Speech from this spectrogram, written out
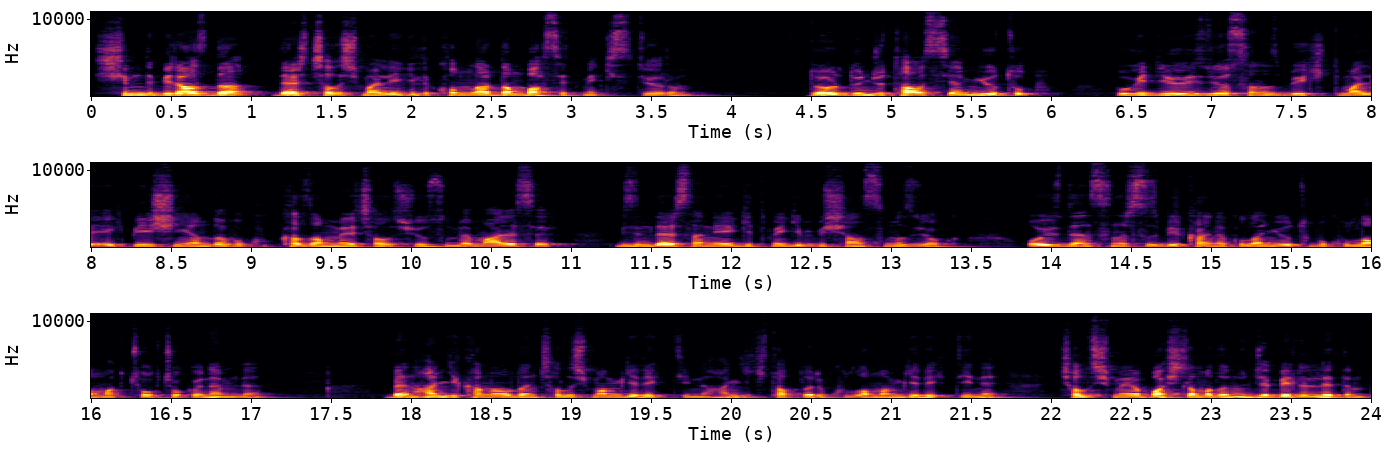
Şimdi biraz da ders çalışma ile ilgili konulardan bahsetmek istiyorum. Dördüncü tavsiyem YouTube. Bu videoyu izliyorsanız büyük ihtimalle ek bir işin yanında hukuk kazanmaya çalışıyorsun ve maalesef bizim dershaneye gitme gibi bir şansımız yok. O yüzden sınırsız bir kaynak olan YouTube'u kullanmak çok çok önemli. Ben hangi kanaldan çalışmam gerektiğini, hangi kitapları kullanmam gerektiğini çalışmaya başlamadan önce belirledim.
